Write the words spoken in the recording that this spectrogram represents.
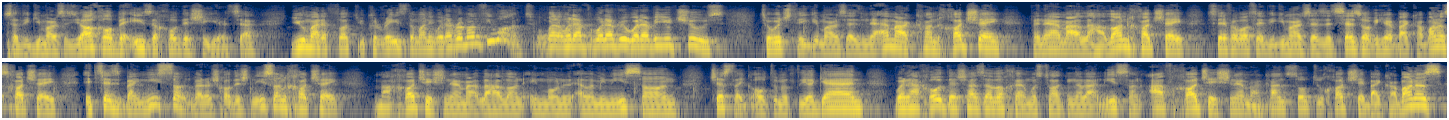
So the Gemara says, Yachal be'eza You might have thought you could raise the money whatever month you want, whatever, whatever, whatever you choose. To which the Gemara says, Ne'emar kan chodshe, v'ne'emar lahalon chodshe. So therefore, we'll say the Gemara says, it says over here by karbanos chodshe, it says by Nisan, by Rosh Chodesh Nisan chodshe, ma chodshe shne'emar lahalon ein monin elami Nisan. Just like ultimately again, when HaChodesh HaZalochem was talking about Nisan, av chodshe shne'emar kan, so to chodshe by karbanos,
